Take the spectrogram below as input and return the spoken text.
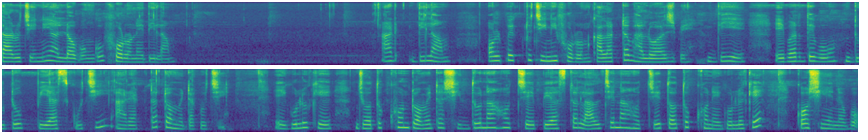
দারুচিনি আর লবঙ্গ ফোড়নে দিলাম। আর দিলাম অল্প একটু চিনি ফোড়ন, কালারটা ভালো আসবে। দিয়ে এবার দেব দুটো পেঁয়াজ কুচি আর একটা টমেটো কুচি। এগুলোকে যতক্ষণ টমেটো সিদ্ধ না হচ্ছে, পেঁয়াজটা লালচে না হচ্ছে, ততক্ষণ এগুলোকে কষিয়ে নেব।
